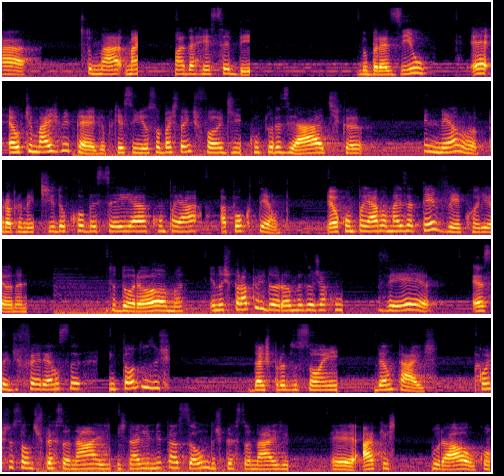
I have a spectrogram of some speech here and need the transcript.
acostumar, mais acostumada a receber no Brasil, é, é o que mais me pega. Porque assim, eu sou bastante fã de cultura asiática. Cinema, propriamente dito, eu comecei a acompanhar há pouco tempo. Eu acompanhava mais a TV coreana, né? muito dorama. E nos próprios doramas eu já consigo ver essa diferença em todos os das produções dentais. A construção dos personagens, na limitação dos personagens, é, a questão cultural com-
